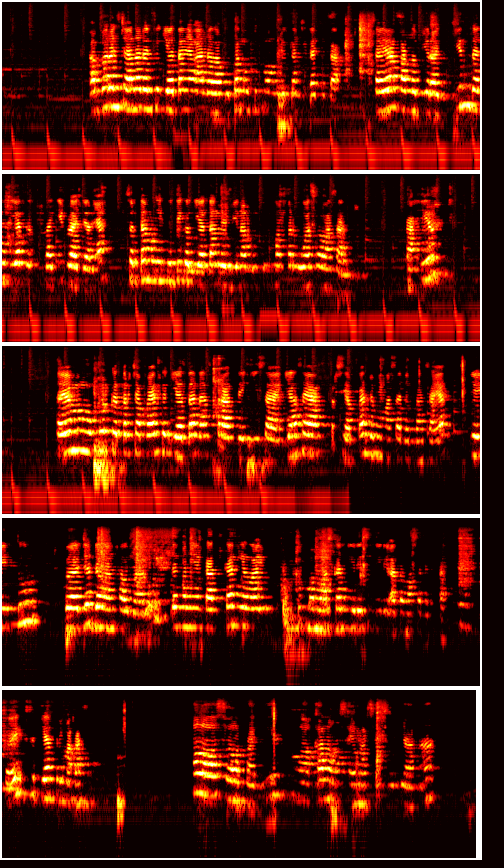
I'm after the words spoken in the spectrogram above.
apa rencana dan kegiatan yang Anda lakukan untuk mewujudkan cita-cita? Saya akan lebih rajin dan giat lagi belajarnya, serta mengikuti kegiatan webinar untuk memperluas wawasan. Terakhir, saya mengukur ketercapaian kegiatan dan strategi saya yang saya persiapkan demi masa depan saya, yaitu belajar dengan hal baru dan meningkatkan nilai untuk memuaskan diri sendiri atau masa depan. Baik, sekian terima kasih. Halo, selamat pagi. Perkenalkan nama saya Marsha Silviana.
